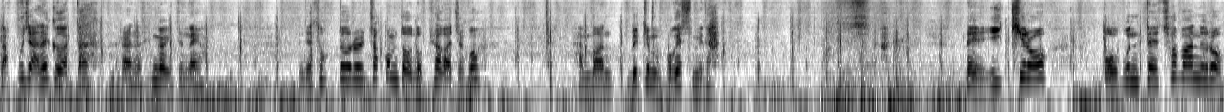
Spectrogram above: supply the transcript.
나쁘지 않을 것 같다라는 생각이 드네요. 이제 속도를 조금 더 높여가지고 한번 느낌을 보겠습니다. 네, 2km 5분대 초반으로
